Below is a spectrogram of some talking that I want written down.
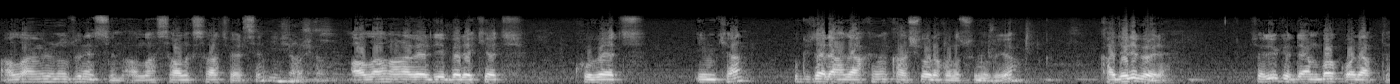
Allah ömrünü uzun etsin. Allah sağlık sıhhat versin. Allah'ın ona verdiği bereket, kuvvet, imkan bu güzel ahlakının karşılığı olarak ona sunuluyor. Kaderi böyle. Söylüyor ki Demba gol attı.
